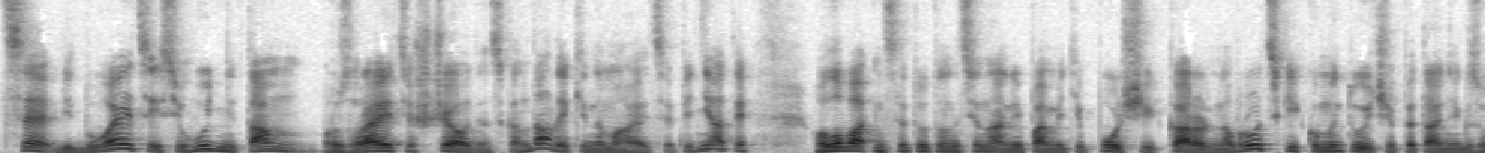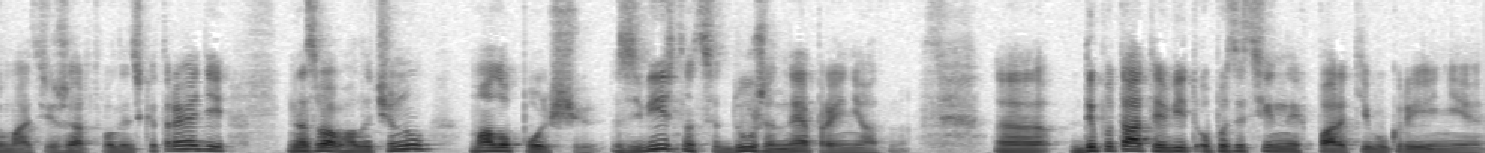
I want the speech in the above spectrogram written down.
Це відбувається, і сьогодні там розгорається ще один скандал, який намагаються підняти. Голова Інституту національної пам'яті Польщі Кароль Навроцький, коментуючи питання ексгумації жертв Волинської трагедії, назвав Галичину Малопольщею. Звісно, це дуже неприйнятно. Е, Депутати від опозиційних партій в Україні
